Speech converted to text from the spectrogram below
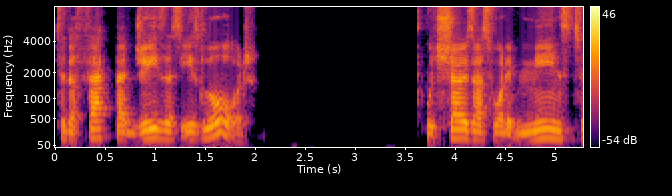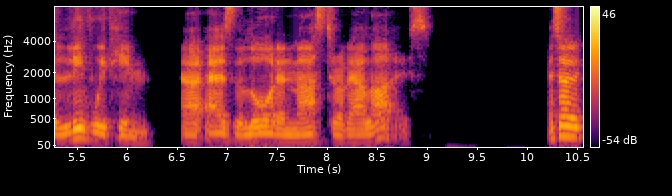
to the fact that Jesus is Lord, which shows us what it means to live with Him uh, as the Lord and Master of our lives. And so,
